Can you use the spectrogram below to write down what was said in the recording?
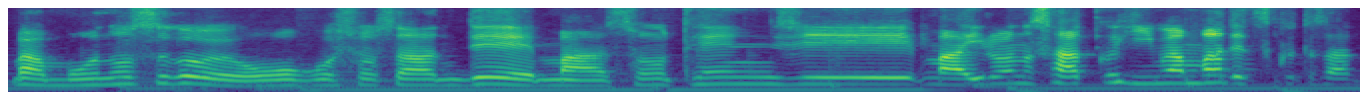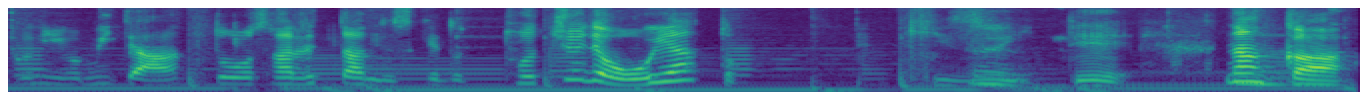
まあ、ものすごい大御所さんで、まあ、その展示、まあ、いろんな作品、今まで作った作品を見て圧倒されてたんですけど、途中で親と気づいて、なんか、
